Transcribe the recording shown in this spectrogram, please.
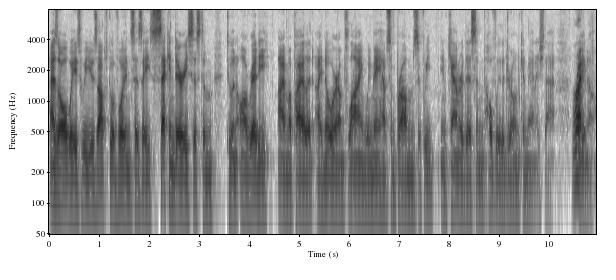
as always, we use obstacle avoidance as a secondary system to an already I'm a pilot. I know where I'm flying. We may have some problems if we encounter this, and hopefully the drone can manage that. Right. You know.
